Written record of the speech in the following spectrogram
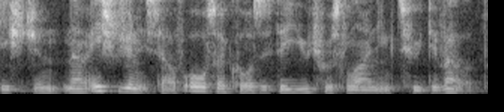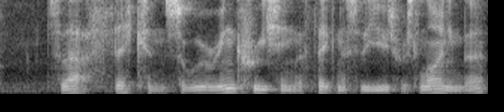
estrogen. Now, estrogen itself also causes the uterus lining to develop. So that thickens. So we are increasing the thickness of the uterus lining there.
